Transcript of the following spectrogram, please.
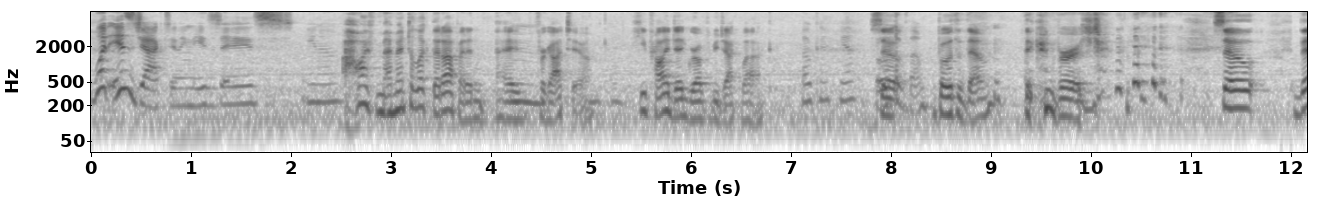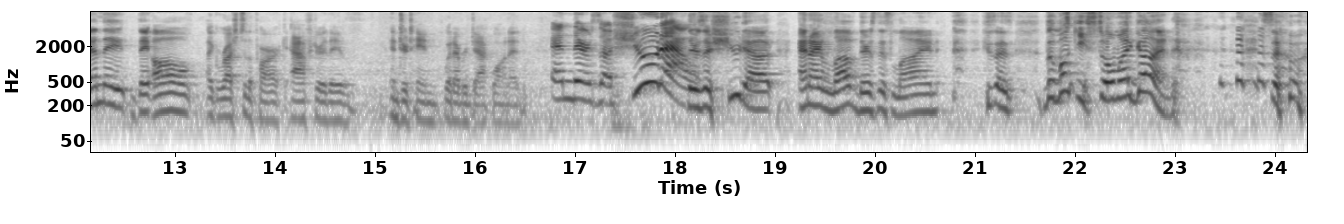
What is Jack doing these days? You know. Oh, I, I meant to look that up. I didn't. I Hmm. forgot to. He probably did grow up to be Jack Black. Okay. Yeah. So of them. Both of them. they converged. so then they they all like rush to the park after they've entertained whatever Jack wanted. And there's a shootout. There's a shootout, and I love. There's this line. He says, "The monkey stole my gun." so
